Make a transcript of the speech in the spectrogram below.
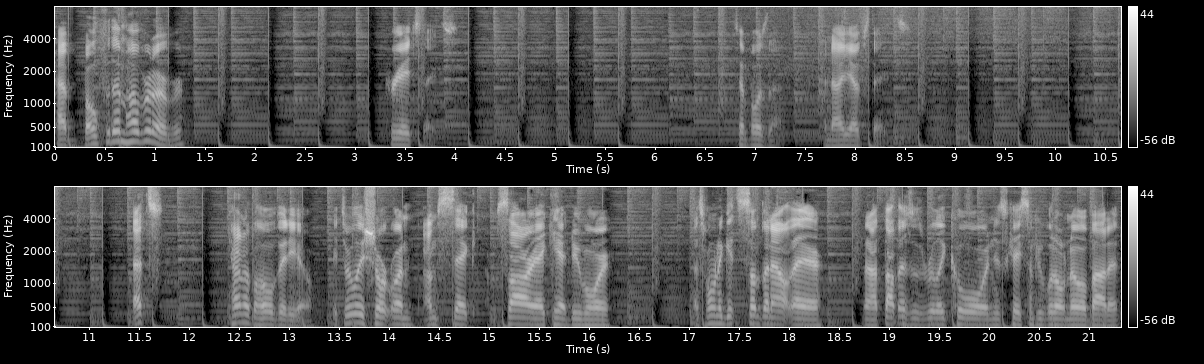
Have both of them hovered over. Create states. Simple as that. And now you have states. That's kind of the whole video. It's a really short one. I'm sick. I'm sorry I can't do more. I just want to get something out there. And I thought this was really cool in just case some people don't know about it.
